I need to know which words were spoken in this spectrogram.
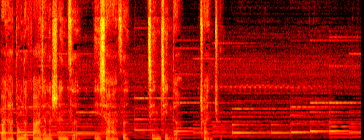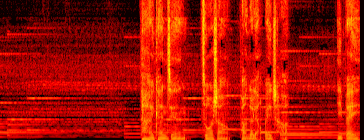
把他冻得发僵的身子一下子紧紧地攥住。他还看见桌上放着两杯茶，一杯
